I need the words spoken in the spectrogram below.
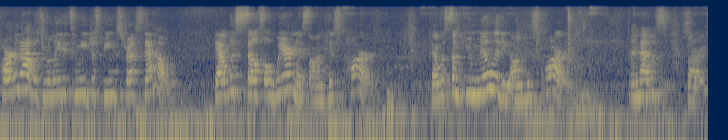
part of that was related to me just being stressed out. That was self awareness on his part. That was some humility on his part. And that was, sorry,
